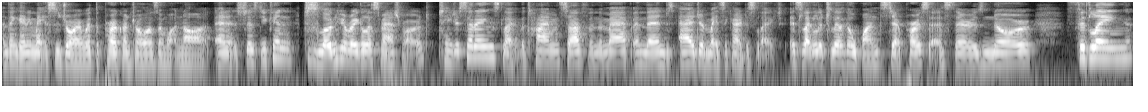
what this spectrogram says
and then getting mates to join with the pro controllers and whatnot. And it's just you can just load into your regular Smash mode, change your settings like the time and stuff and the map, and then just add your mates and character select. It's like literally like a one step process. There is no fiddling,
